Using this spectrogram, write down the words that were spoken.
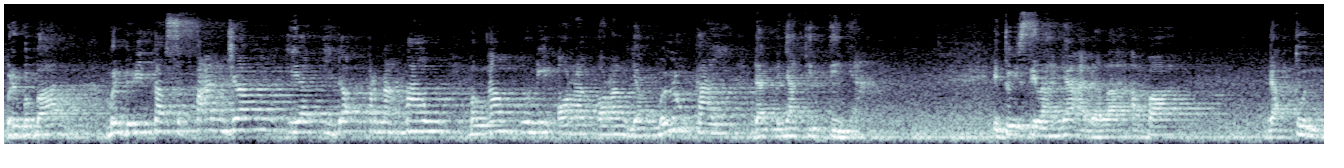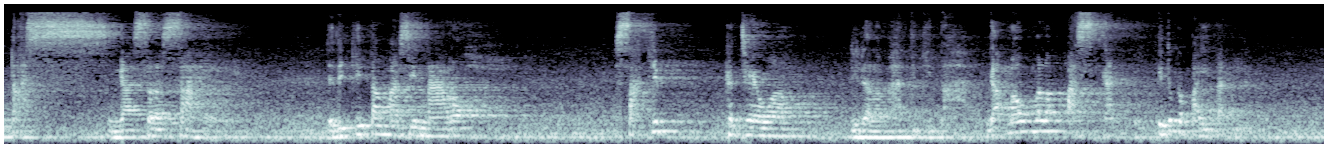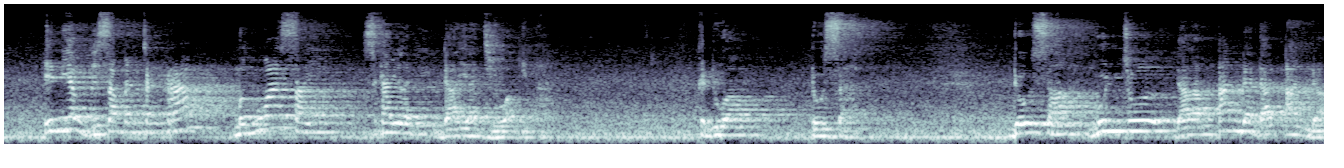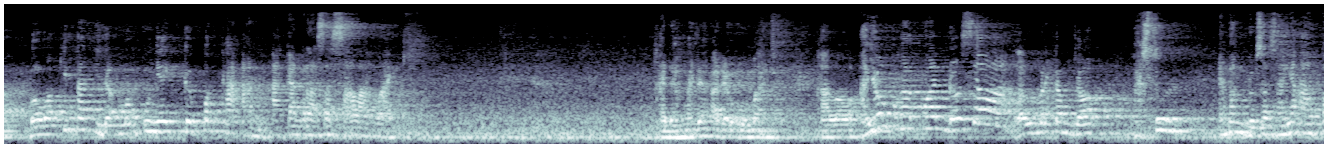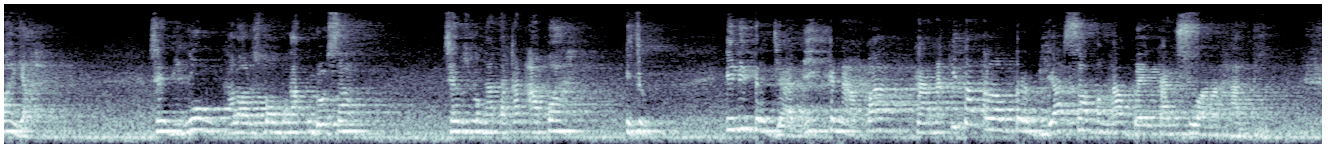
berbeban, menderita sepanjang ia tidak pernah mau mengampuni orang-orang yang melukai dan menyakitinya. Itu istilahnya adalah apa? nggak tuntas, nggak selesai. Jadi kita masih naruh sakit, kecewa di dalam hati kita, nggak mau melepaskan. Itu kepahitan. Ini yang bisa mencengkram, menguasai sekali lagi daya jiwa kita. Kedua, dosa dosa muncul dalam tanda dan tanda bahwa kita tidak mempunyai kepekaan akan rasa salah lagi. Kadang-kadang ada umat kalau ayo pengakuan dosa lalu mereka menjawab pastor emang dosa saya apa ya saya bingung kalau harus mau mengaku dosa saya harus mengatakan apa itu ini terjadi kenapa karena kita terlalu terbiasa mengabaikan suara hati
